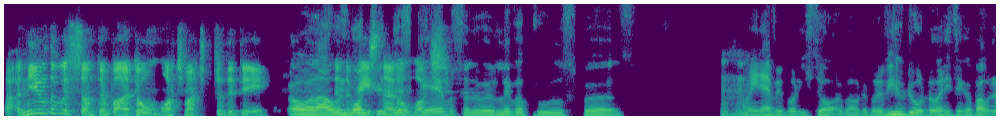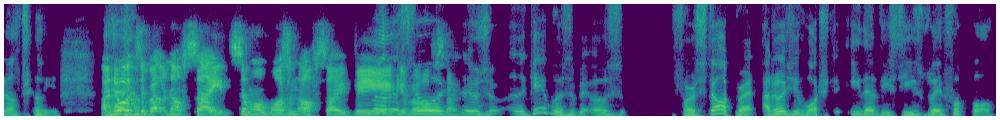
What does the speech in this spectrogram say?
I knew there was something, but I don't watch much of the day. Oh well, I was the watching reason I this watch- game, so there were Liverpool Spurs. Mhm. I mean, everybody's talking about it, but if you don't know anything about it, I'll tell you. I know it's Um, about an offside. Someone wasn't offside. VAR Well, so offside. was, the game was a bit. Was for a start, Brett. I don't know if you've watched either of these teams play football.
